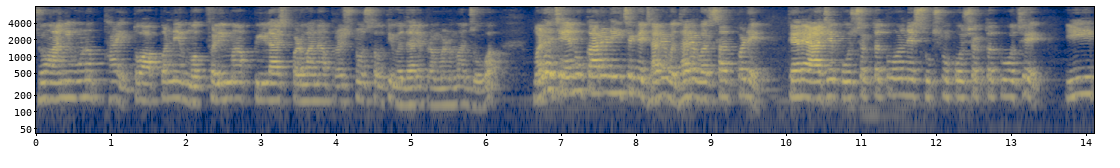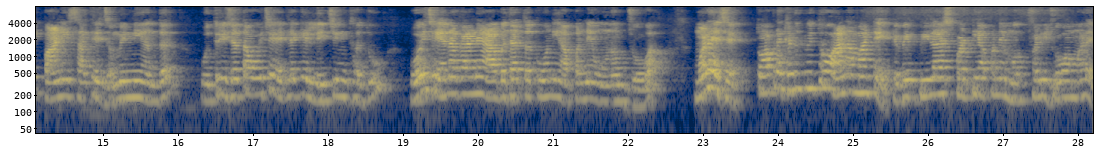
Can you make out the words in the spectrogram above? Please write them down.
જો આની ઉણપ થાય તો આપણને મગફળીમાં પીળાશ પડવાના પ્રશ્નો સૌથી વધારે પ્રમાણમાં જોવા મળે છે. એનું કારણ એ છે કે જ્યારે વધારે વરસાદ પડે ત્યારે આ જે પોષક તત્વો અને સૂક્ષ્મ પોષક તત્વો છે એ પાણી સાથે જમીનની અંદર ઉતરી જતા હોય છે. એટલે કે લીચિંગ થતું હોય છે, એના કારણે આ બધા તત્વોની આપણને ઉણપ જોવા મળે છે. તો આપણે ખેડૂત મિત્રો, આના માટે કે ભાઈ પીલાશ પડતી આપણને મગફળી જોવા મળે,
